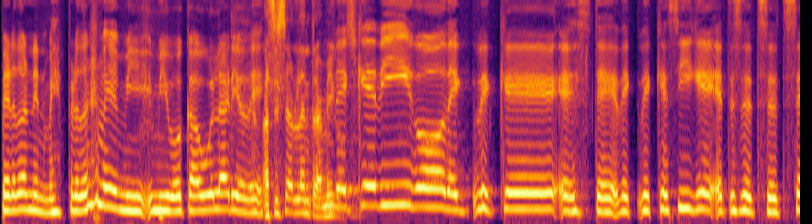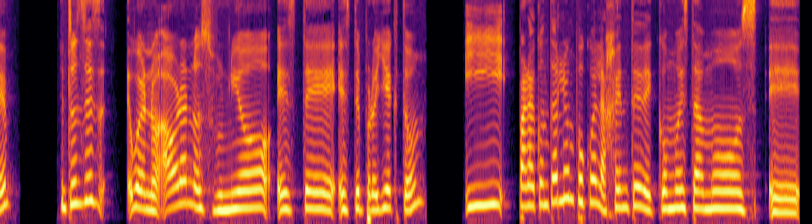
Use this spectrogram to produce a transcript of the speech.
perdónenme, perdónenme mi, mi vocabulario de... así se habla entre amigos. de qué digo, de, de qué, este, de, de qué sigue, etc, etc, etc. Entonces, bueno, ahora nos unió este, este proyecto y para contarle un poco a la gente de cómo estamos eh,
